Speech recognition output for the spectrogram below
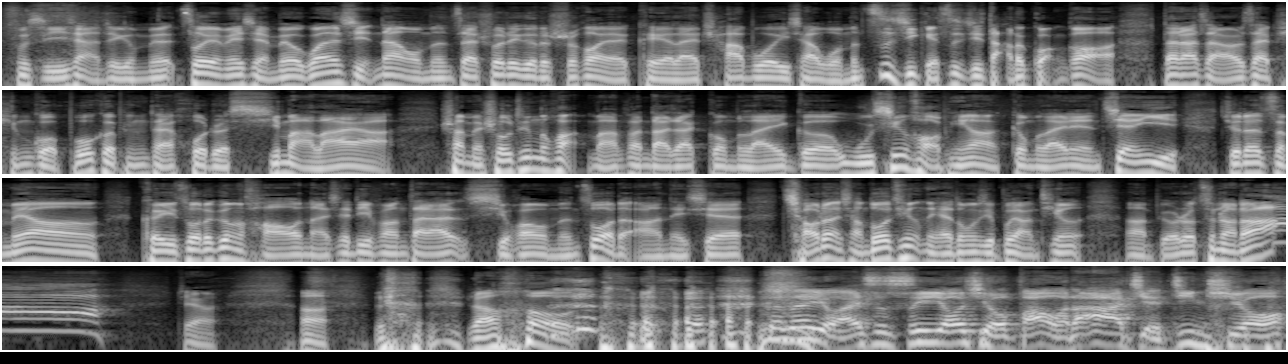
复习一下这个没作业没写没有关系。那我们在说这个的时候，也可以来插播一下我们自己给自己打的广告啊。大家假如在苹果播客平台或者喜马拉雅上面收听的话，麻烦大家给我们来一个五星好评啊，给我们来点建议，觉得怎么样可以做得更好？哪些地方大家喜欢我们做的啊？哪些桥段想多听？哪些东西不想听啊？比如说村长的啊。这样啊，然后刚才有 SC 要求把我的 R 剪进去哦。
